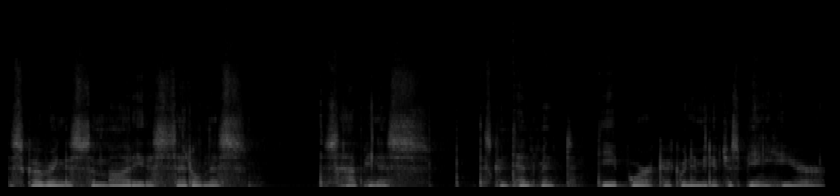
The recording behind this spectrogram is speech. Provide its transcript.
discovering this samadhi, this settledness, this happiness, this contentment, deep work, equanimity of just being here,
